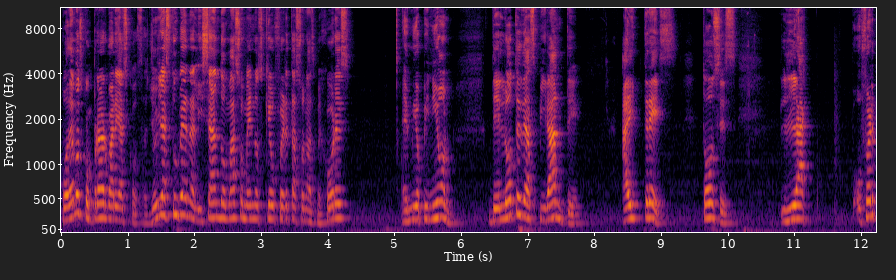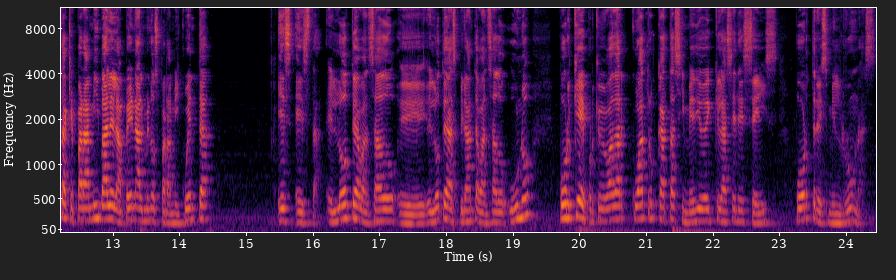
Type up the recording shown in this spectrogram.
podemos comprar varias cosas. Yo ya estuve analizando más o menos qué ofertas son las mejores. En mi opinión, del lote de aspirante hay tres. Entonces, la oferta que para mí vale la pena, al menos para mi cuenta, es esta. El lote avanzado, eh, el lote de aspirante avanzado 1. ¿Por qué? Porque me va a dar 4 catas y medio de clase de 6 por 3000 runas.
